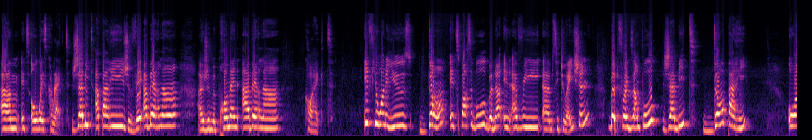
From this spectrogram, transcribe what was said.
um, it's always correct. J'habite à Paris, je vais à Berlin, uh, je me promène à Berlin. Correct. If you want to use dans, it's possible, but not in every um, situation. But for example, j'habite dans Paris or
